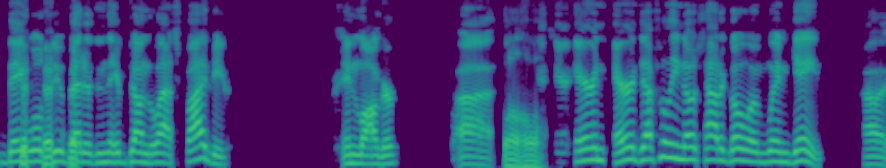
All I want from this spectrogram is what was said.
they will do better than they've done the last five years and longer. Uh, Well, Aaron Aaron definitely knows how to go and win games. Uh,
